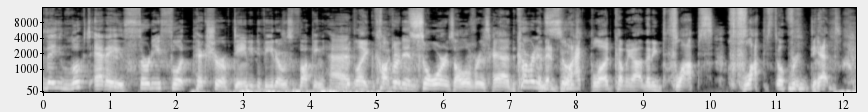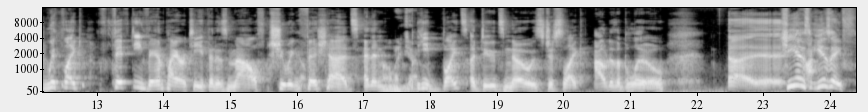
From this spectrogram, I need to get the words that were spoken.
they looked at a thirty foot picture of Danny DeVito's fucking head, With like covered in sores all over his head, Covered in and then sores. black blood coming out, and then he flops, flops over dead. with like fifty vampire teeth in his mouth, chewing fish heads, and then Oh he bites a dude's nose just like out of the blue. Uh, he is he is a f-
